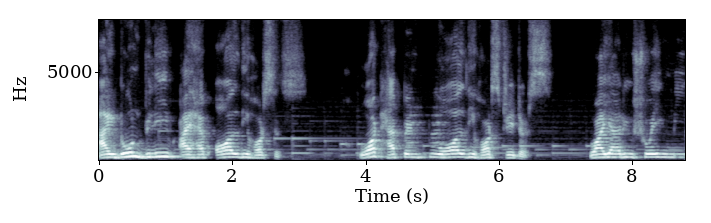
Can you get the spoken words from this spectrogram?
I don't believe I have all the horses. What happened to all the horse traders? Why are you showing me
